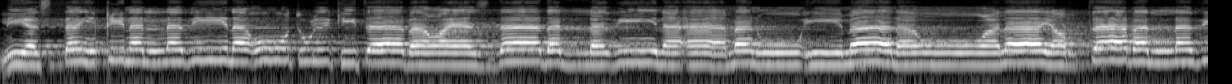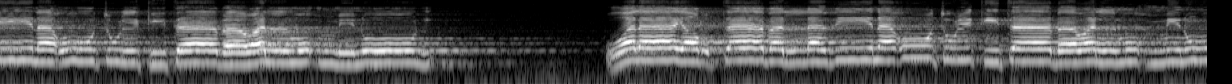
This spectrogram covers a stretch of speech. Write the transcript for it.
ليستيقن الذين أوتوا الكتاب ويزداد الذين آمنوا إيمانا ولا يرتاب الذين أوتوا الكتاب والمؤمنون ولا يرتاب الذين أوتوا الكتاب والمؤمنون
